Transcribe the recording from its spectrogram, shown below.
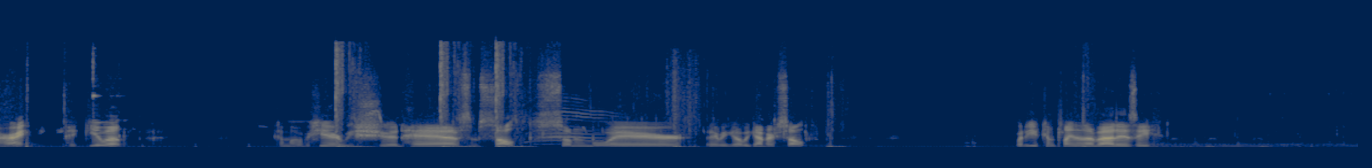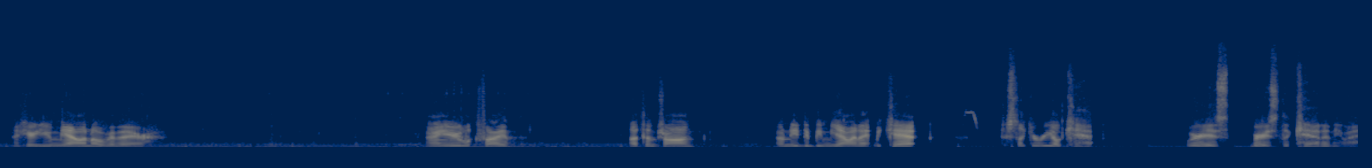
Alright, pick you up. Come over here. We should have some salt somewhere. There we go. We got our salt. What are you complaining about, Izzy? I hear you meowing over there. Oh, you look fine. Nothing's wrong. No need to be meowing at me, cat. Just like a real cat. Where is where is the cat anyway?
